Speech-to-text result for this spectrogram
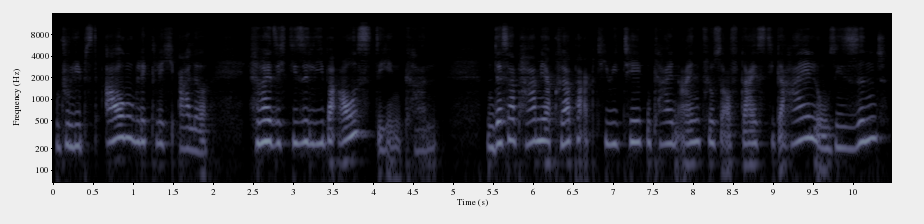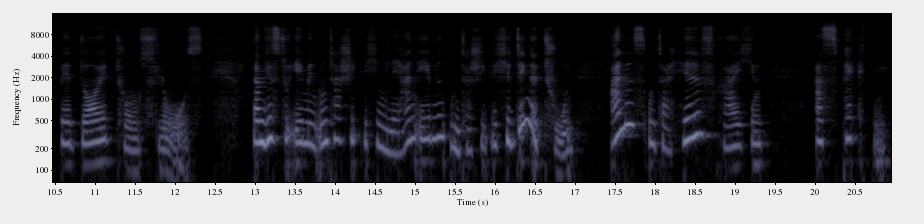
und du liebst augenblicklich alle, weil sich diese Liebe ausdehnen kann. Und deshalb haben ja Körperaktivitäten keinen Einfluss auf geistige Heilung. Sie sind bedeutungslos. Dann wirst du eben in unterschiedlichen Lernebenen unterschiedliche Dinge tun. Alles unter hilfreichen Aspekten.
